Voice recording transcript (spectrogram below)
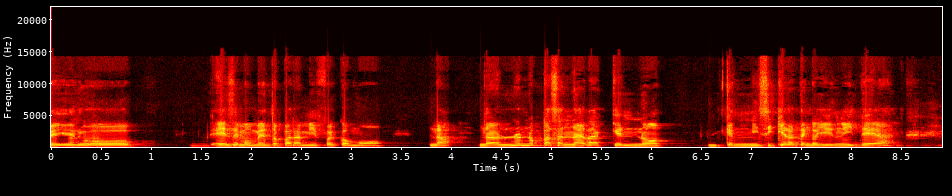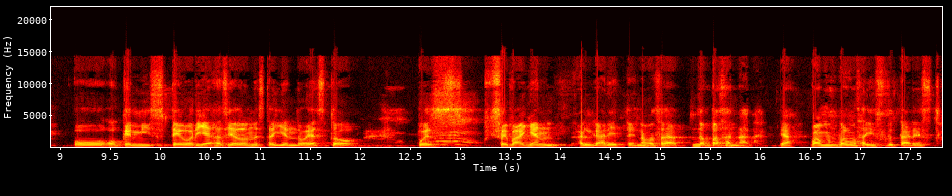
pero ese momento para mí fue como, no, no, no, pasa nada que no, que ni siquiera tengo yo una idea o, o que mis teorías hacia dónde está yendo esto, pues se vayan al garete, ¿no? O sea, no pasa nada. Ya, vamos, vamos a disfrutar esto.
